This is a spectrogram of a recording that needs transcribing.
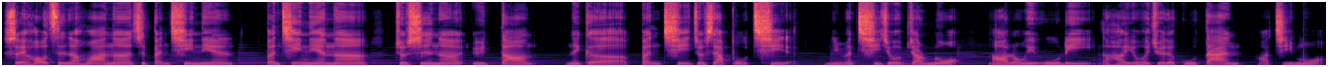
水猴子的话呢是本气年，本气年呢就是呢遇到那个本气就是要补气，你们气就会比较弱，然后容易无力，然后也会觉得孤单啊寂寞。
